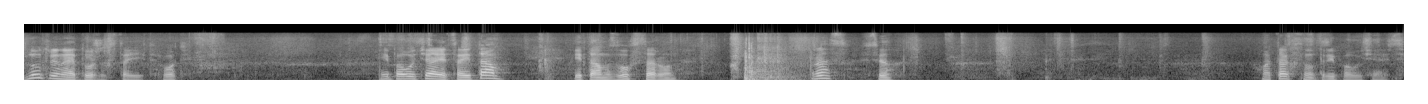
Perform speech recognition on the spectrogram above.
Внутренняя тоже стоит, вот. И получается и там, и там с двух сторон. Раз, все. Вот так снутри получается.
